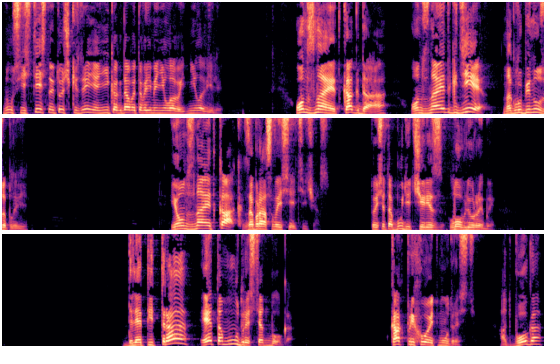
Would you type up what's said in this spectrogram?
ну, с естественной точки зрения, никогда в это время не, лови, не ловили. Он знает, когда, он знает, где на глубину заплыви. И он знает как, забрасывая сеть сейчас. То есть это будет через ловлю рыбы. Для Петра это мудрость от Бога. Как приходит мудрость? От Бога,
